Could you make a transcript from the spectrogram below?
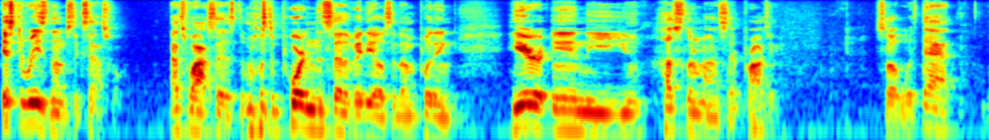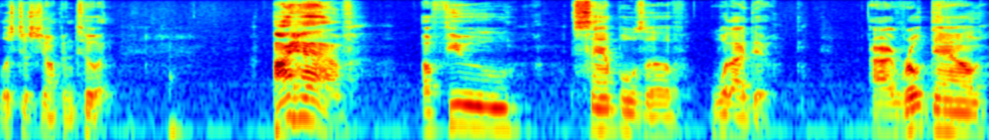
it's the reason I'm successful. That's why I said it's the most important set of videos that I'm putting here in the Hustler Mindset Project. So with that, let's just jump into it. I have a few samples of what I do. I wrote down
